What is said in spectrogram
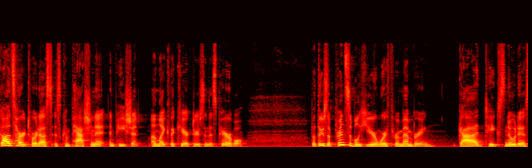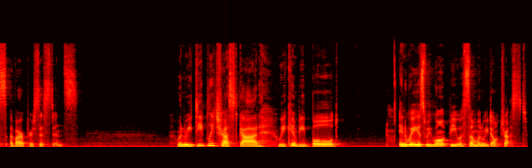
God's heart toward us is compassionate and patient, unlike the characters in this parable. But there's a principle here worth remembering God takes notice of our persistence. When we deeply trust God, we can be bold in ways we won't be with someone we don't trust.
